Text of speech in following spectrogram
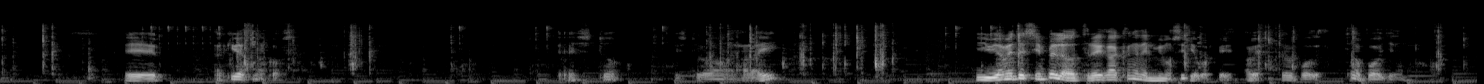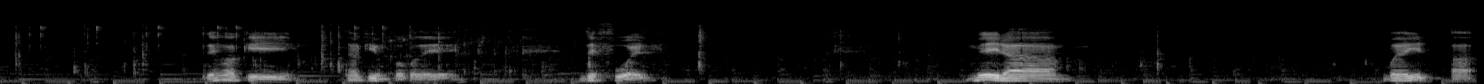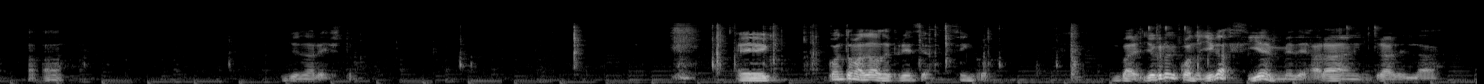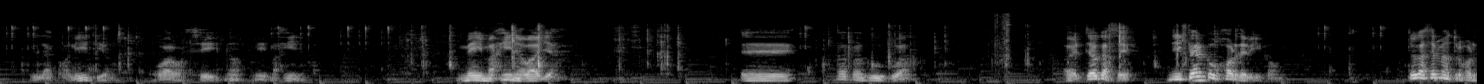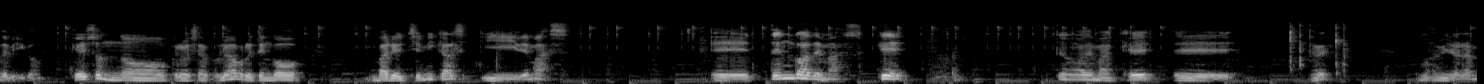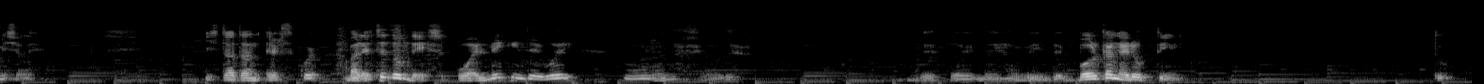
Aquí voy a hacer una cosa. Esto, esto lo vamos a dejar ahí. Y obviamente siempre los tres gascan en el mismo sitio, porque, a ver, esto lo puedo, esto lo puedo llenar un poco. Tengo aquí, tengo aquí un poco de, de fuel. Voy a ir a... Voy a ir a, a, a llenar esto. Eh, ¿Cuánto me ha dado de experiencia? 5. Vale, yo creo que cuando llegue a 100 me dejarán entrar en la, en la coalition o algo así, ¿no? Me imagino. Me imagino, vaya. Eh, a ver, tengo que hacer. Limpiar con Horde Beacon. Tengo que hacerme otro Horde Beacon. Que eso no creo que sea el problema porque tengo varios chemicals y demás. Eh, tengo además que... Tengo además que... Eh, a ver. Vamos a mirar las misiones. Is earthquake? Vale, ¿este dónde es? While making the way... Volcan erupting.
